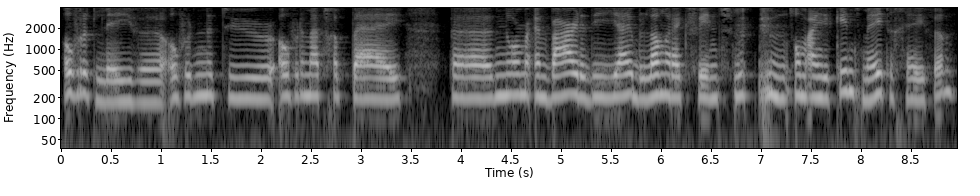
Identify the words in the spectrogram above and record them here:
Over het leven, over de natuur, over de maatschappij, uh, normen en waarden die jij belangrijk vindt om aan je kind mee te geven.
